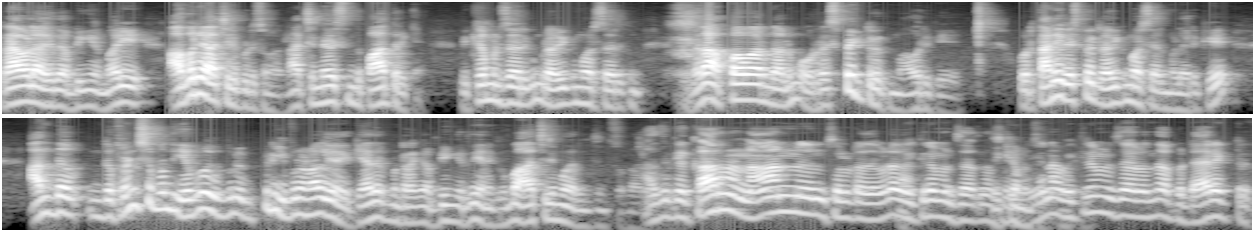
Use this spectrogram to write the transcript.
டிராவல் ஆகுது அப்படிங்கிற மாதிரி அவரே ஆச்சரியப்பட்டு சொன்னார். நான் சின்ன வயசுல இருந்து பார்த்திருக்கேன். விக்ரமன் சாருக்கும் ரவிக்குமார் சாருக்கும் என்னதான் அப்பாவா இருந்தாலும் ஒரு ரெஸ்பெக்ட் இருக்கும் அவருக்கு. ஒரு தனி ரெஸ்பெக்ட் ரவிக்குமார் சார் மேல இருக்கு. அந்த இந்த ஃப்ரெண்ட்ஷிப் வந்து எவ்வளவு இவ்வளவு இப்படி இவ்வளவு நாள் கேதர் பண்றாங்க அப்படிங்கிறது எனக்கு ரொம்ப ஆச்சரியமா இருந்துச்சுன்னு சொன்னாரு. அதுக்கு காரணம் நான் சொல்கிறத விட விக்ரமன் சார் தான் விக்ரமன் ஏன்னா விக்ரமன் சார் வந்து அப்போ டைரக்டர்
